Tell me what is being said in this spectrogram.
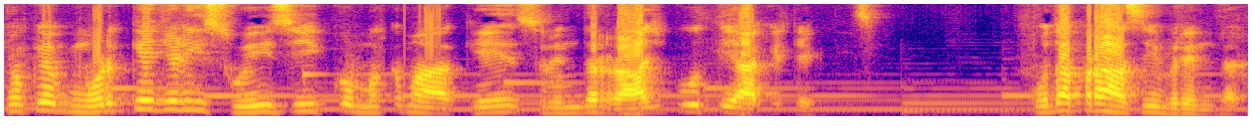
ਕਿਉਂਕਿ ਮੁੜ ਕੇ ਜਿਹੜੀ ਸੂਈ ਸੀ, ਘੁੰਮ ਘਮਾ ਕੇ ਸੁਰਿੰਦਰ ਰਾਜਪੂਤ ਤੇ ਆ ਕੇ ਟਿਕਦੀ ਸੀ। ਉਹਦਾ ਭਰਾ ਸੀ ਵਰਿੰਦਰ।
